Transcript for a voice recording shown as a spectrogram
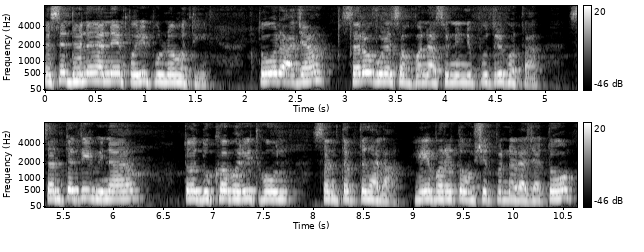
तसे धनधाने परिपूर्ण होती. तो राजा सर्व गुणसंपन्न असून निपुत्रिक होता. संतती विना तो दुःखभरीत होऊन संतप्त झाला. हे भरत वंशोत्पन्न राजा. तो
